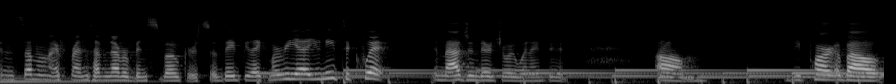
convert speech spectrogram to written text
And some of my friends have never been smokers. So they'd be like, Maria, you need to quit. Imagine their joy when I did. Um, the part about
